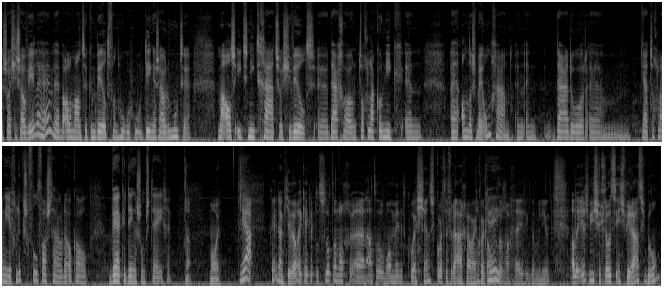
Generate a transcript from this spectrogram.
zoals je zou willen. Hè? We hebben allemaal natuurlijk een beeld van hoe, hoe dingen zouden moeten. Maar als iets niet gaat zoals je wilt, eh, daar gewoon toch laconiek en eh, anders mee omgaan. En, en daardoor ehm, ja, toch langer je geluksgevoel vasthouden. Ook al werken dingen soms tegen. Mooi. Ja, Oké, dankjewel. Ik, ik heb tot slot dan nog eh, een aantal one-minute questions, korte vragen waar je kort Oké. antwoord op mag geven. Ik ben benieuwd. Allereerst, wie is je grootste inspiratiebron?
